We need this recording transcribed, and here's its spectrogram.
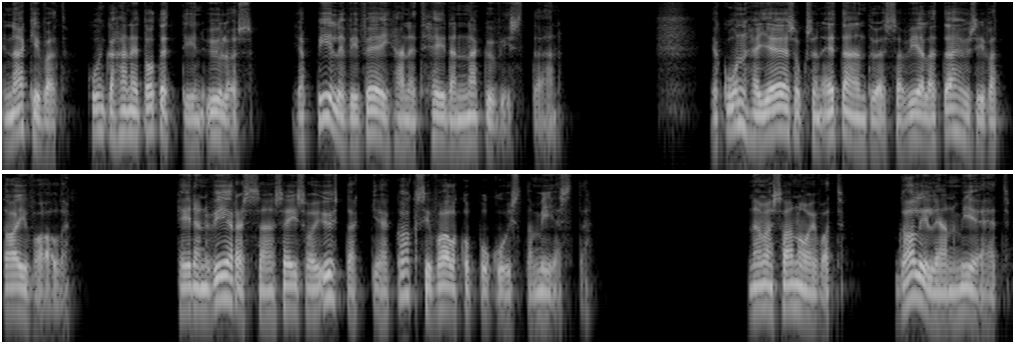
he näkivät, kuinka hänet otettiin ylös, ja pilvi vei hänet heidän näkyvistään. Ja kun he Jeesuksen etääntyessä vielä tähysivät taivaalle, heidän vieressään seisoi yhtäkkiä kaksi valkopukuista miestä. Nämä sanoivat, Galilean miehet,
